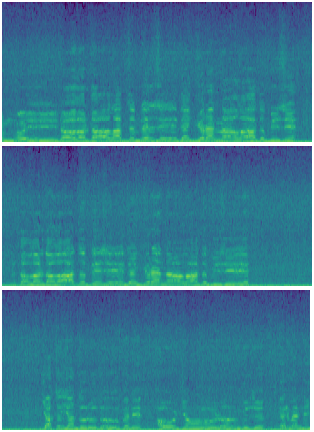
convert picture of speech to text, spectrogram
Anam, oy, dağlar dağladı bizi de gören ağladı bizi. Dağlar dağladı bizi de gören ağladı bizi. Yaktı yandırdı beni avuç yavurun gözü Ermeni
